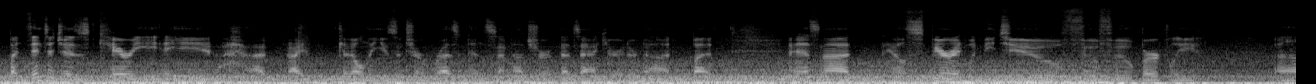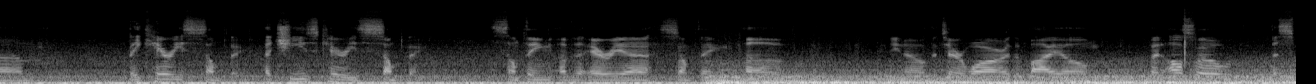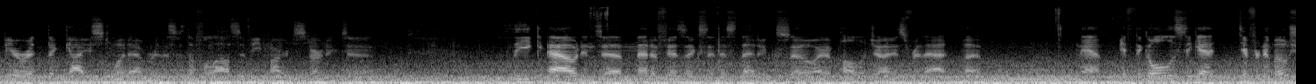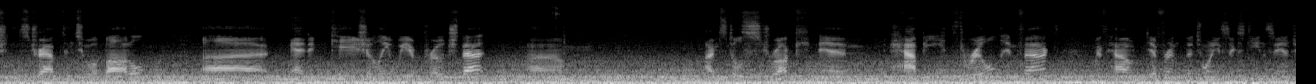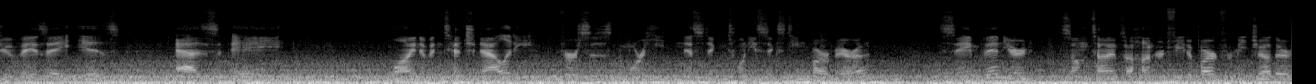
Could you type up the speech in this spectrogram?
But vintages carry a, I, I can only use the term resonance. I'm not sure if that's accurate or not, but and it's not, you know, spirit would be too foo foo Berkeley. Um, they carry something. A cheese carries something something of the area, something of you know the terroir, the biome, but also the spirit, the geist, whatever. This is the philosophy part starting to leak out into metaphysics and aesthetics. So I apologize for that, but man, if the goal is to get different emotions trapped into a bottle, uh, and occasionally we approach that. Um, I'm still struck and happy, thrilled, in fact, with how different the 2016 Sangiovese is as a line of intentionality versus the more hedonistic 2016 Barbera. Same vineyard, sometimes 100 feet apart from each other,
